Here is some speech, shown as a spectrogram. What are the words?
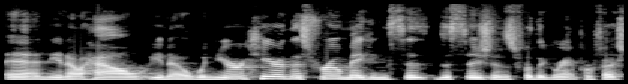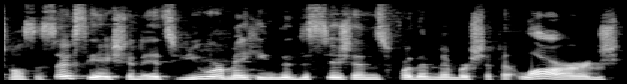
And you know how you know when you're here in this room making decisions for the Grant Professionals Association, it's you are making the decisions for the membership at large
